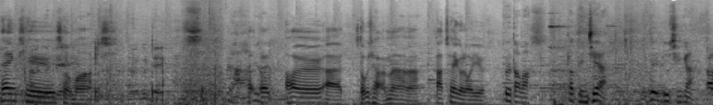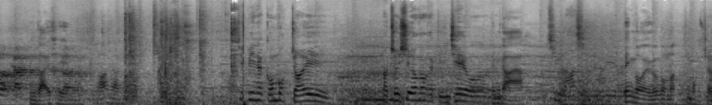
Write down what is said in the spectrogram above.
Thank you so much。咩行啊？誒去誒賭場啊嘛，係咪啊？搭車噶咯要，唔邊度搭啊？搭電車啊？即係要錢㗎？使錢。攞知邊一個木嘴話取消香港嘅電車喎？點解啊？黐乸線嗰邊個係嗰個乜木匠？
